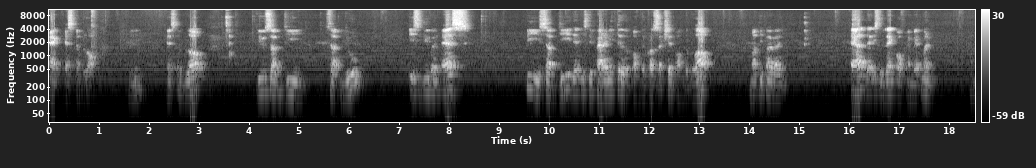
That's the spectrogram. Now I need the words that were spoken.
act as a block. Okay. As a block, Q sub G sub U is given as P sub G, that is the parameter of the cross section of the block multiplied by L, that is the length of embedment. And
